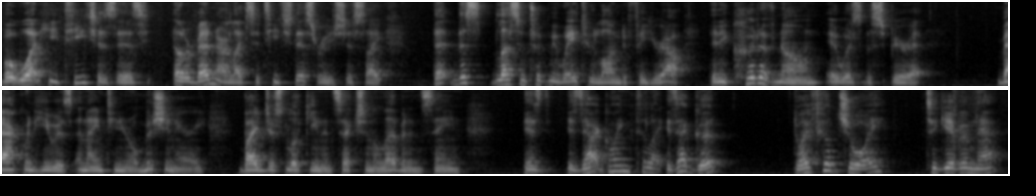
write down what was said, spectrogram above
But what he teaches is Elder Bednar likes to teach this, where he's just like, that this lesson took me way too long to figure out that he could have known it was the Spirit back when he was a 19 year old missionary by just looking in section 11 and saying, is is that going to like is that good? Do I feel joy to give him that?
